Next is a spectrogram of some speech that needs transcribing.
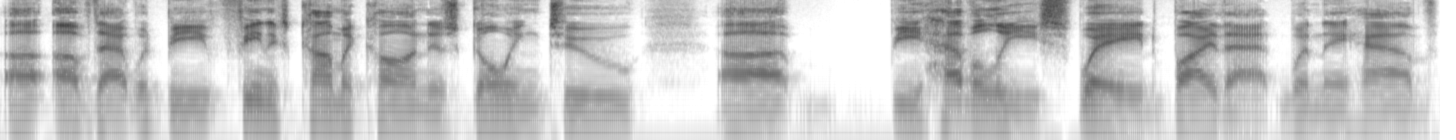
uh, of that would be Phoenix Comic Con is going to uh, be heavily swayed by that when they have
